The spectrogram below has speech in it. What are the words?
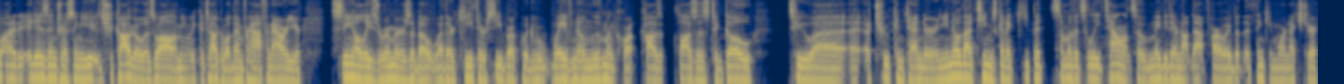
Well, it, is interesting. You, Chicago as well. I mean, we could talk about them for half an hour. You're seeing all these rumors about whether Keith or Seabrook would waive no movement clauses to go to uh, a, a, true contender. And you know that team's going to keep it some of its elite talent. So maybe they're not that far away, but they're thinking more next year.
